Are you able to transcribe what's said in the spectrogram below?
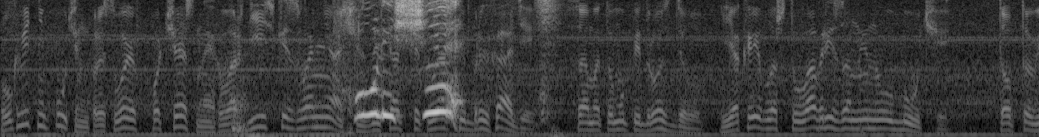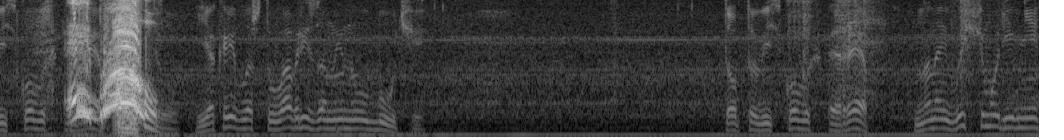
У квітні Путін присвоїв почесне гвардійське звання Holy 64-й бригаді, саме тому підрозділу, який влаштував різанину у Бучі. Тобто військових Ей, підрозділу, який влаштував різанину у Бучі. Тобто військових РФ на найвищому рівні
